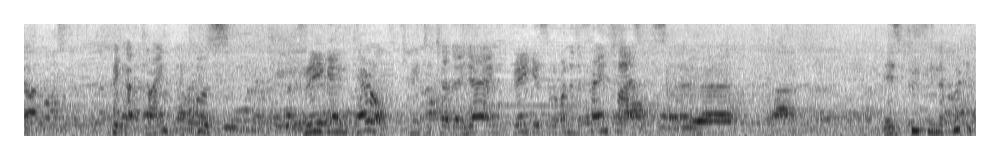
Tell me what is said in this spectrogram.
uh, pickup joint because Greg and Carol met each other here, and Greg is one of the franchises. So uh, there's proof in the pudding.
